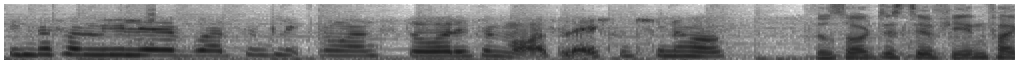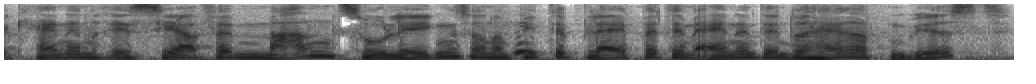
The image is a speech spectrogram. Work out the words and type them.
in der Familie war zum Glück noch eins da, das ich mir ausleichen können habe. Du solltest dir auf jeden Fall keinen Reservemann zulegen, sondern bitte bleib bei dem einen, den du heiraten wirst.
